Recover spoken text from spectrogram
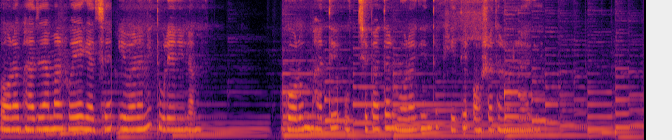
বড়া ভাজা আমার হয়ে গেছে, এবার আমি তুলে নিলাম। গরম ভাতে উচ্ছে পাতার বড়া কিন্তু খেতে অসাধারণ লাগে।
